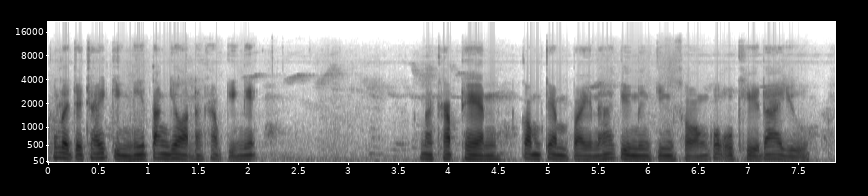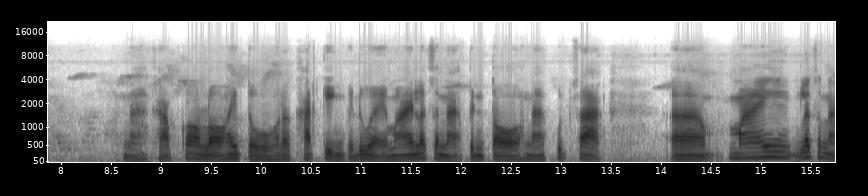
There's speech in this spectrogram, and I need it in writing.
ก็เลยจะใช้กิ่งนี้ตั้งยอดนะครับ กิ่งนี้นะครับ แทนก้อมแก้มไปนะกิ่งหนึ่งกิ่งสองก็โอเคได้อยู่ นะครับ ก็รอให้โตแล้วคัดกิ่งไปด้วย ไม้ลักษณะเป็นตอนะขุดซากไม้ลักษณะ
